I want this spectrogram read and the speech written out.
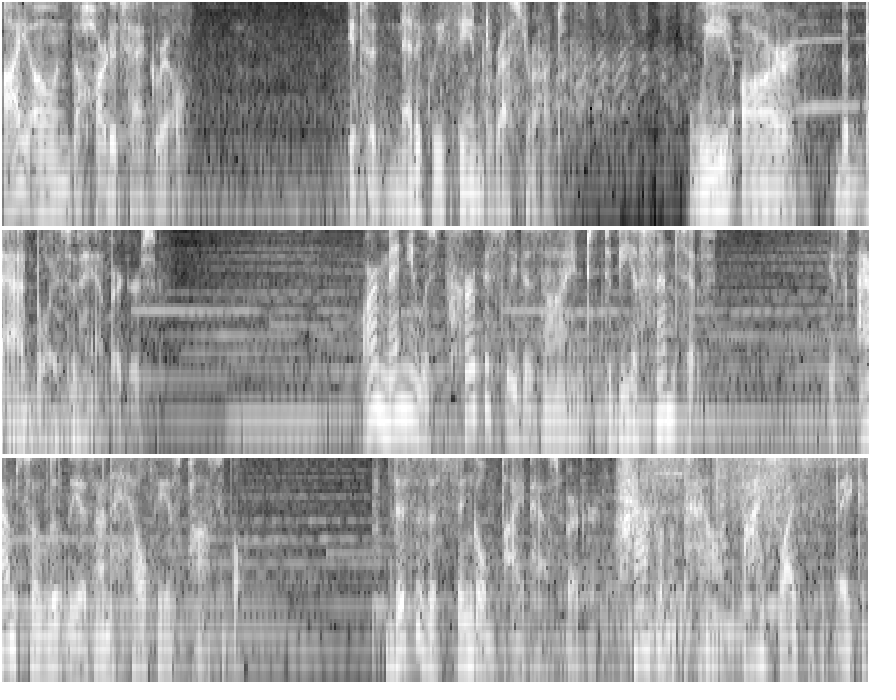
I own the Heart Attack Grill. It's a medically themed restaurant. We are the bad boys of hamburgers. Our menu is purposely designed to be offensive. It's absolutely as unhealthy as possible. This is a single bypass burger, half of a pound, five slices of bacon.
